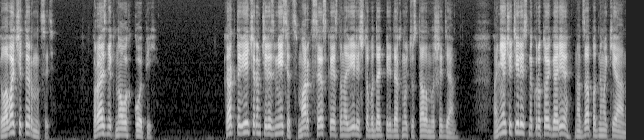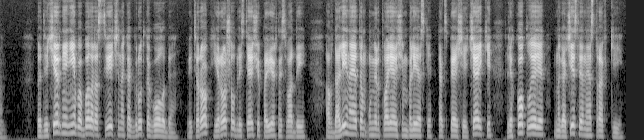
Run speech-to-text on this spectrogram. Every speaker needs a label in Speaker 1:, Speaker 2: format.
Speaker 1: Глава 14. Праздник новых копий. Как-то вечером через месяц Марк с Эской остановились, чтобы дать передохнуть усталым лошадям. Они очутились на крутой горе над Западным океаном. Предвечернее небо было расцвечено, как грудка голубя. Ветерок ерошил блестящую поверхность воды, а вдали на этом умиротворяющем блеске, как спящие чайки, легко плыли многочисленные островки.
